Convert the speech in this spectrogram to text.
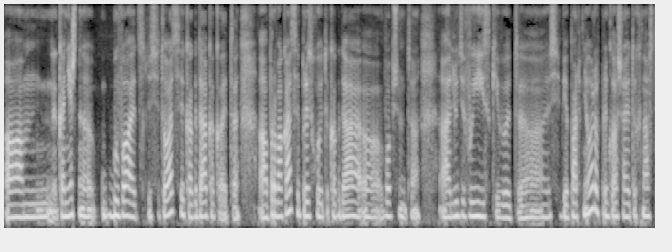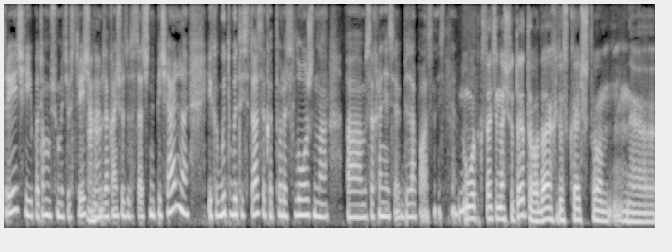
конечно, бывают ситуации, когда какая-то а, провокация происходит, и когда, э, в общем-то, а, люди выискивают э, себе партнеров, приглашают их на встречи, и потом, в общем, эти встречи uh-huh. заканчиваются достаточно печально, и как будто бы это ситуация, которой сложно сохранять себя в безопасности. Ну вот, кстати, насчет этого, да, я хотел сказать, что в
